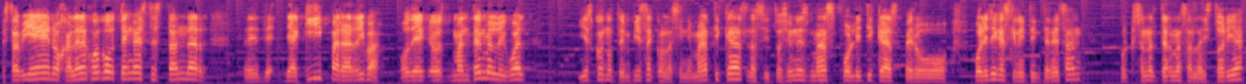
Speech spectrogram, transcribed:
está bien. Ojalá el juego tenga este estándar de, de, aquí para arriba. O de manténmelo igual y es cuando te empieza con las cinemáticas, las situaciones más políticas, pero políticas que ni te interesan, porque son alternas a la historia.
